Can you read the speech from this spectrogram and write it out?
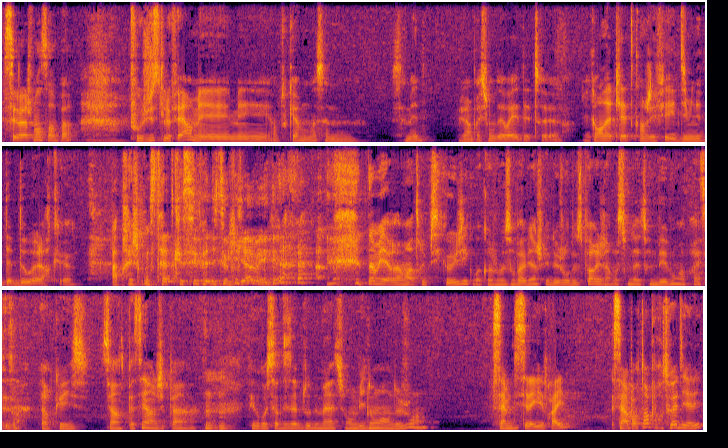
c'est vachement sympa. Faut juste le faire, mais mais en tout cas moi ça me ça m'aide. J'ai l'impression de, ouais, d'être euh, une grande athlète quand j'ai fait 10 minutes d'abdos, alors que après je constate que c'est pas du tout le cas, mais. non, mais il y a vraiment un truc psychologique. Moi, quand je me sens pas bien, je fais deux jours de sport et j'ai l'impression d'être une bébon après. C'est ça. Alors que c'est rien se passé, hein. J'ai pas fait grossir des abdos de malade sur mon bidon en deux jours. Hein. Samedi, c'est la Gay Pride. C'est important pour toi d'y aller?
